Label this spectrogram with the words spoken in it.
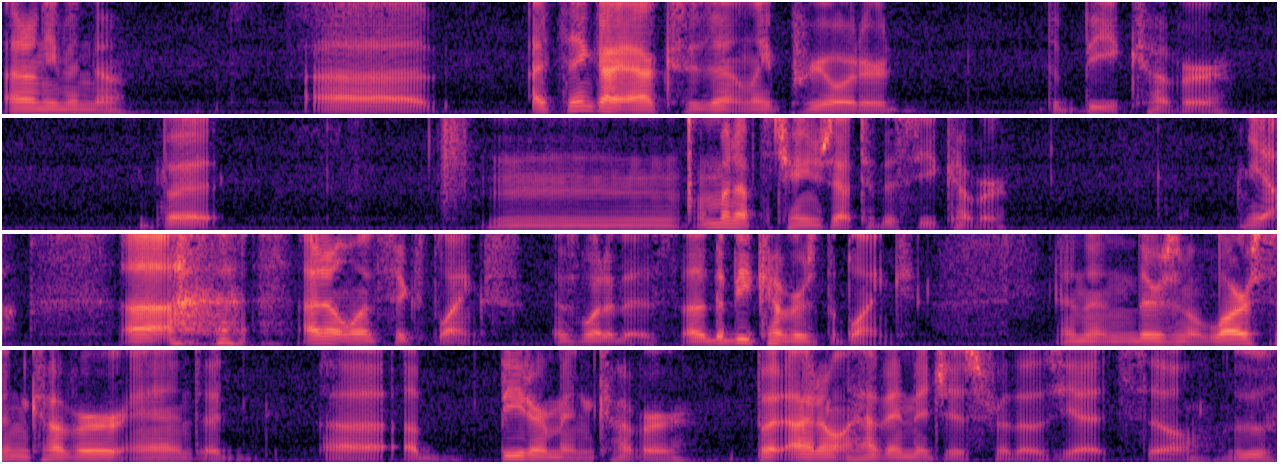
I don't even know. Uh, I think I accidentally pre-ordered the B cover, but mm, I'm gonna have to change that to the C cover. Yeah, uh, I don't want six blanks. Is what it is. Uh, the B cover is the blank, and then there's a Larsen cover and a uh, a Biederman cover, but I don't have images for those yet. So. Ugh.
